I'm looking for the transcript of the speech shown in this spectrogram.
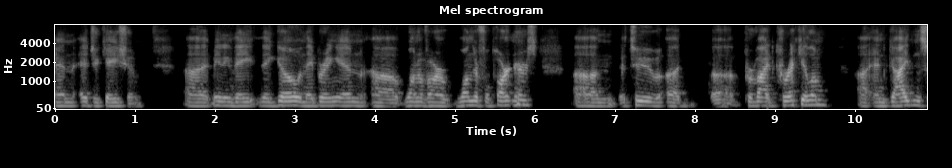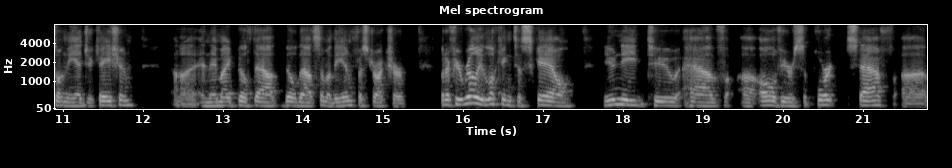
and education uh, meaning they they go and they bring in uh, one of our wonderful partners um, to provide curriculum and guidance on the education, uh, and they might build out, build out some of the infrastructure. But if you're really looking to scale, you need to have uh, all of your support staff, uh,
